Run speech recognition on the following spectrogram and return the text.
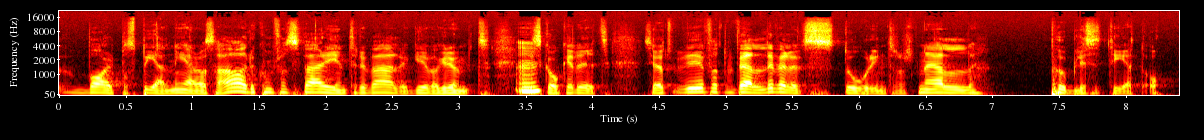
varit på spelningar och sagt ah, du kommer från Sverige, inte det värre, gud vad grymt, Mm. vi ska åka dit. Så jag, vi har fått väldigt, väldigt stor internationell publicitet och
